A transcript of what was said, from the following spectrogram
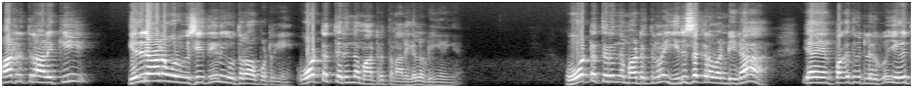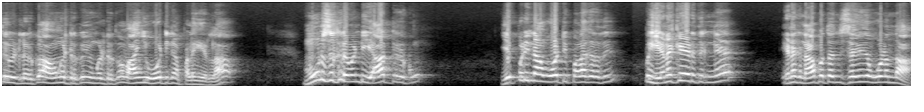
மாற்றுத்திறனாளிக்கு எதிரான ஒரு விஷயத்தையும் நீங்கள் உத்தரவாப்பட்டிருக்கீங்க ஓட்டத் தெரிந்த மாற்றுத்திறனாளிகள் அப்படிங்கிறீங்க. ஓட்டத் தெரிந்த மாற்றுத்திறனாளி இருசக்கர வண்டினா ஏன் என் பக்கத்து வீட்டில் இருக்கும் எதிர்த்த வீட்டில் இருக்கும் அவங்ககிட்ட இருக்கும் இவங்கள்ட்ட இருக்கும் வாங்கி ஓட்டி நான் பழகிடலாம். மூணு சக்கர வண்டி யார்கிட்ட இருக்கும்? எப்படி நான் ஓட்டி பழகிறது? இப்போ எனக்கே எடுத்துக்கங்க. எனக்கு நாற்பத்தஞ்சு சதவீதம் ஊனம் தான்.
